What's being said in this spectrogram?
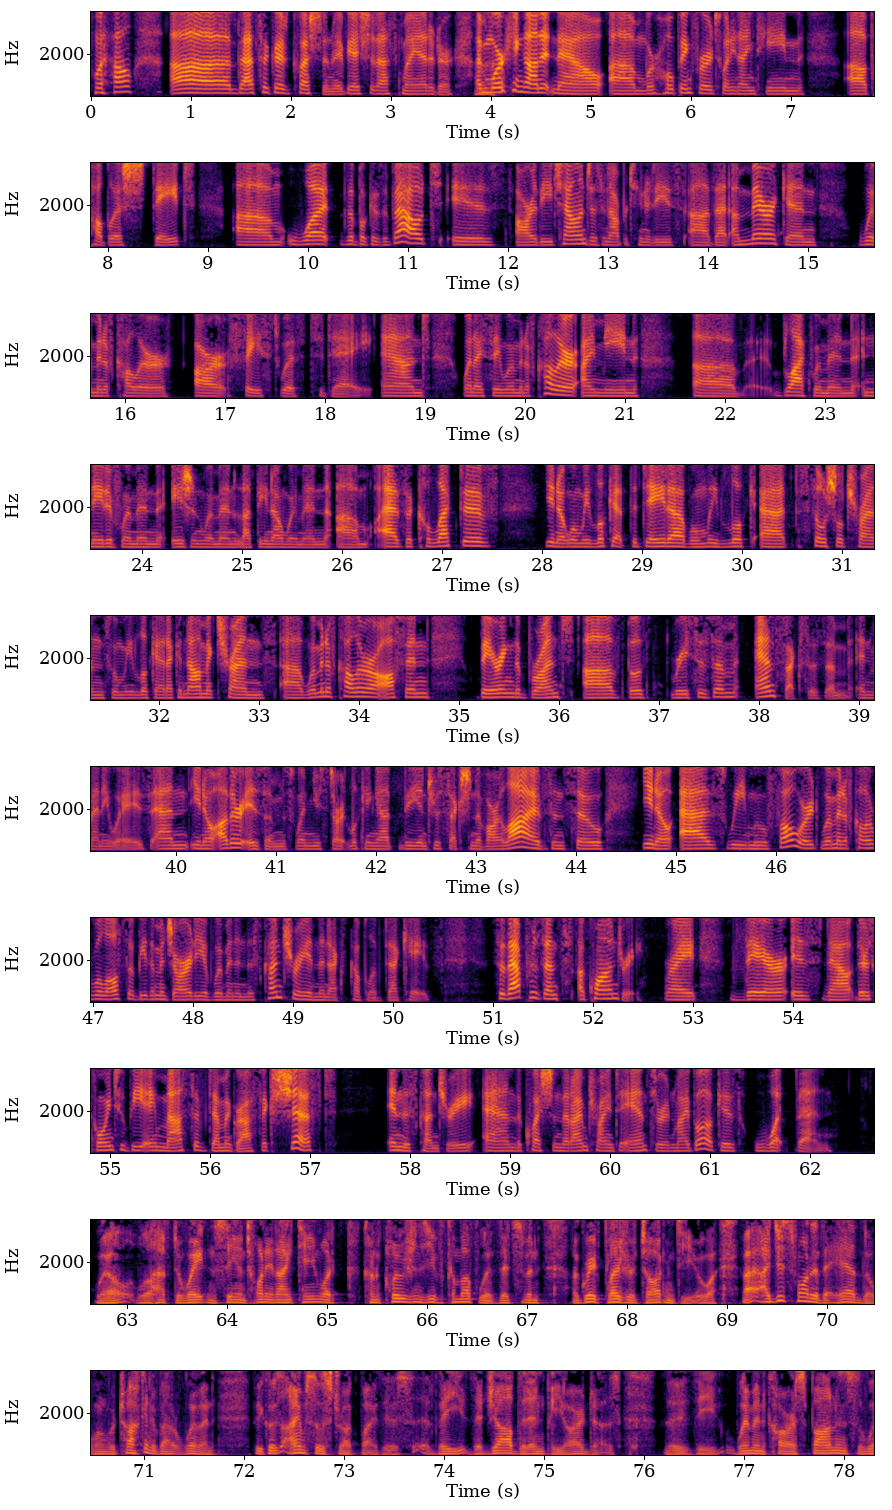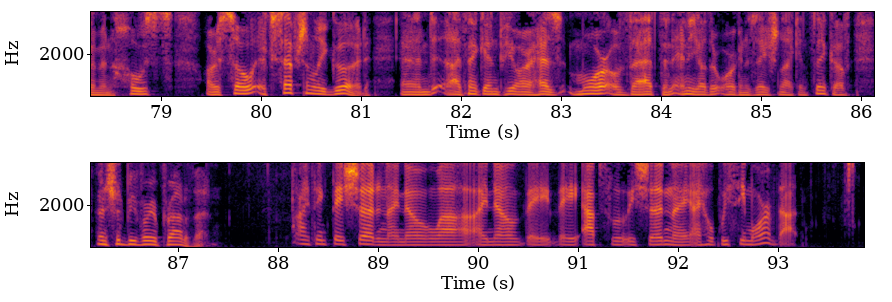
Well, uh, that's a good question. Maybe I should ask my editor. I'm working on it now. Um, we're hoping for a 2019 uh, published date. Um, what the book is about is are the challenges and opportunities uh, that American women of color are faced with today. And when I say women of color, I mean uh, black women, Native women, Asian women, Latina women. Um, as a collective, you know, when we look at the data, when we look at social trends, when we look at economic trends, uh, women of color are often bearing the brunt of both racism and sexism in many ways, and you know other isms when you start looking at the intersection of our lives. And so, you know, as we move forward, women of color will also be the majority of women in this country in the next couple of decades. So that presents a quandary, right? There is now there's going to be a massive demographic shift in this country, and the question that I'm trying to answer in my book is what then? Well, we'll have to wait and see in 2019 what c- conclusions you've come up with. It's been a great pleasure talking to you. I, I just wanted to add, though, when we're talking about women, because I'm so struck by this, the the job that NPR does, the the women correspondents, the women hosts are so exceptionally good, and I think NPR has more of that than any other organization I can think of, and should be very proud of that. I think they should, and I know uh, I know they they absolutely should, and I, I hope we see more of that.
